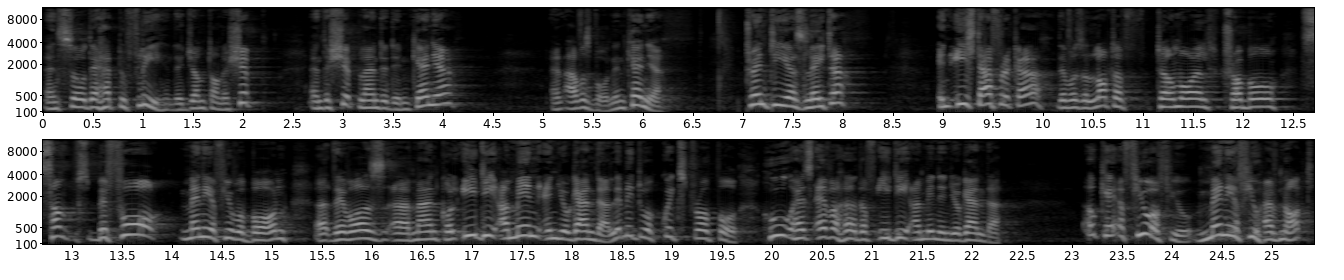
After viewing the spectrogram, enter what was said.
And so they had to flee. They jumped on a ship, and the ship landed in Kenya, and I was born in Kenya. 20 years later, in East Africa, there was a lot of turmoil, trouble. Some, before many of you were born, uh, there was a man called Idi Amin in Uganda. Let me do a quick straw poll. Who has ever heard of Idi Amin in Uganda? Okay, a few of you. Many of you have not.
